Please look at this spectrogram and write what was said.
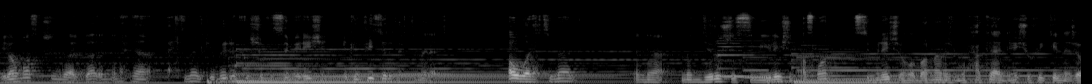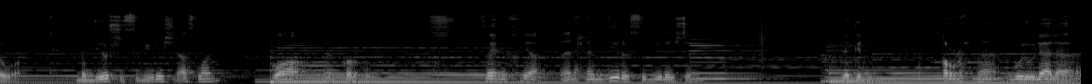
إيلون ماسك شنو قال؟ قال ان نحن احتمال كبير نخش في ال simulation لكن في ثلاث احتمالات. أول احتمال إن ما نديروش ال simulation أصلا. ال simulation هو برنامج محاكاة نعيشوا فيه كلنا جوا. ما نديروش ال simulation أصلا وننقرضوا. ثاني خيار إن نحن نديروا ال simulation لكن نقرر نحن نقولوا لا لا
